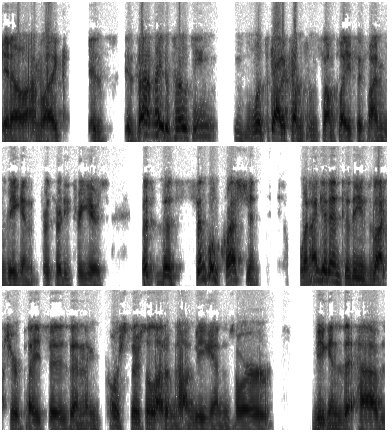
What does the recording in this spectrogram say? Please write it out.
you know, I'm like, is, is that made of protein? What's got to come from someplace if I'm vegan for 33 years? But the simple question, when I get into these lecture places, and of course there's a lot of non-vegans or vegans that have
